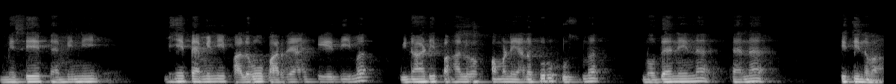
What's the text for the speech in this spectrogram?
මෙසේ පැමිණි මෙහි පැමිණි පළමු පර්යංකයේදීම විනාඩි 15ක් පමණ යනතුරු හුස්ම නොදැනෙන තැන සිටිනවා.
